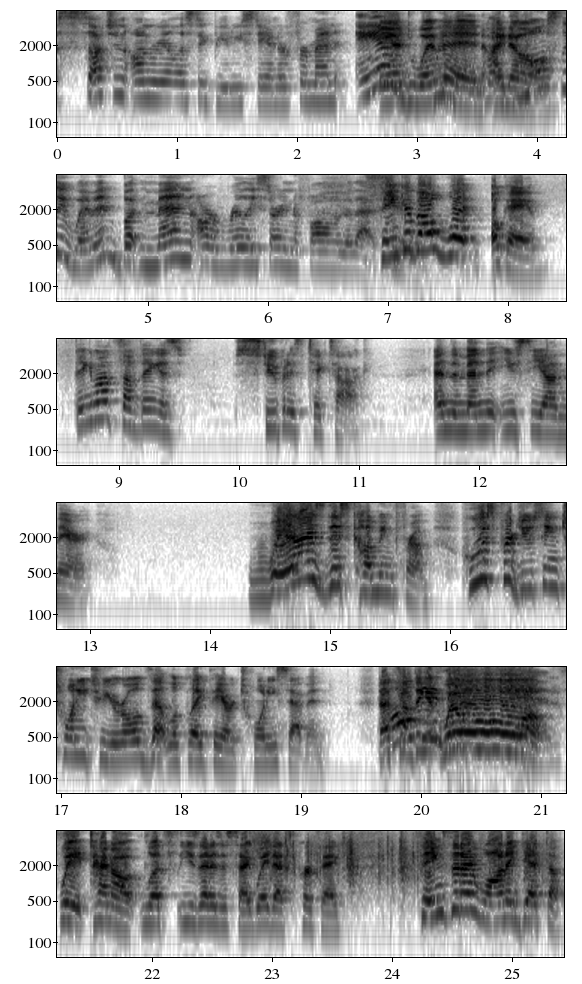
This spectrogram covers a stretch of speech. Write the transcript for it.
such an unrealistic beauty standard for men and, And women, I Like, know. Mostly women, but men are really starting to fall into that. Think too. about what. Okay. Think about something as stupid as TikTok, and the men that you see on there. Where is this coming from? Who is producing 22 year olds that look like they are 27? That's All something. whoa, whoa, whoa, whoa! Wait, time out. Let's use that as a segue. That's perfect. Things that I want to get the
